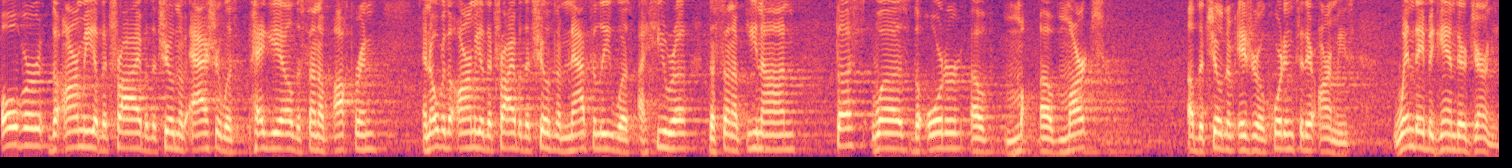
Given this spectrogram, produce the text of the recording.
Over the army of the tribe of the children of Asher was Pagiel, the son of Ochran. And over the army of the tribe of the children of Naphtali was Ahira, the son of Enan. Thus was the order of, of march of the children of Israel according to their armies when they began their journey.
